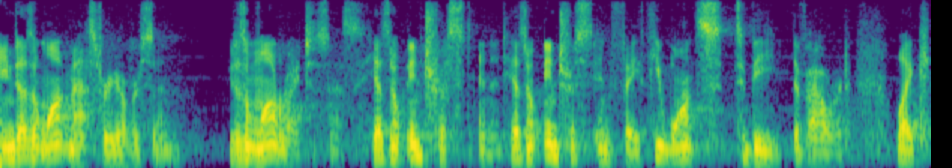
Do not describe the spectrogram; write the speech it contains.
Cain doesn't want mastery over sin. He doesn't want righteousness. He has no interest in it. He has no interest in faith. He wants to be devoured like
